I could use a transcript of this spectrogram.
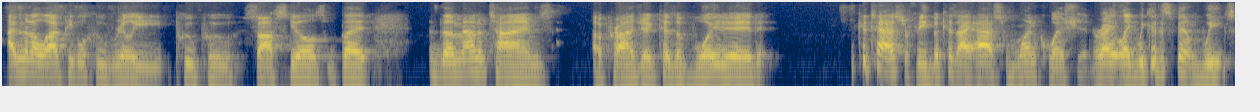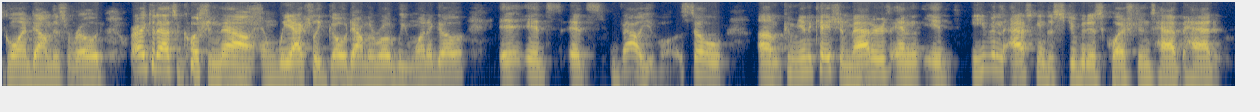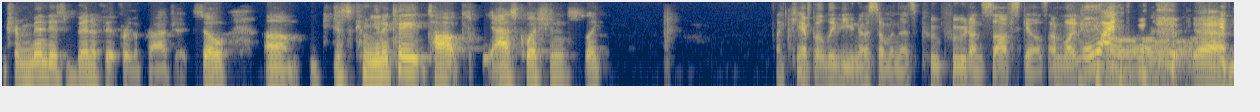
I met a lot of people who really poo poo soft skills, but the amount of times a project has avoided catastrophe because I asked one question, right? Like we could have spent weeks going down this road, or I could ask a question now and we actually go down the road we want to go. It, it's it's valuable. So um, communication matters, and it even asking the stupidest questions have had tremendous benefit for the project. So um, just communicate, talk, ask questions. Like I can't believe you know someone that's poo pooed on soft skills. I'm like, what? oh, Yeah.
